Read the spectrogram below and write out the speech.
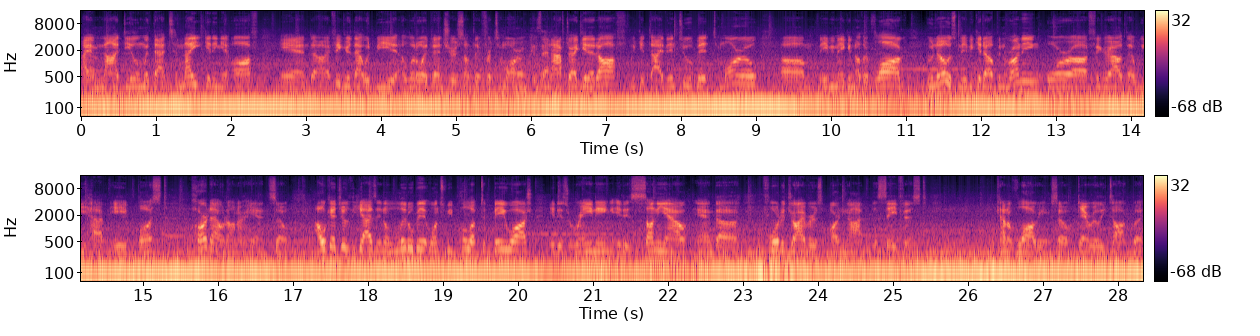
I am not dealing with that tonight, getting it off, and uh, I figured that would be a little adventure or something for tomorrow, because then after I get it off, we could dive into a bit tomorrow, um, maybe make another vlog, who knows, maybe get up and running, or uh, figure out that we have a bust part out on our hands. So I will catch up with you guys in a little bit once we pull up to Baywash. It is raining, it is sunny out, and uh, Florida drivers are not the safest. Kind of vlogging, so can't really talk, but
